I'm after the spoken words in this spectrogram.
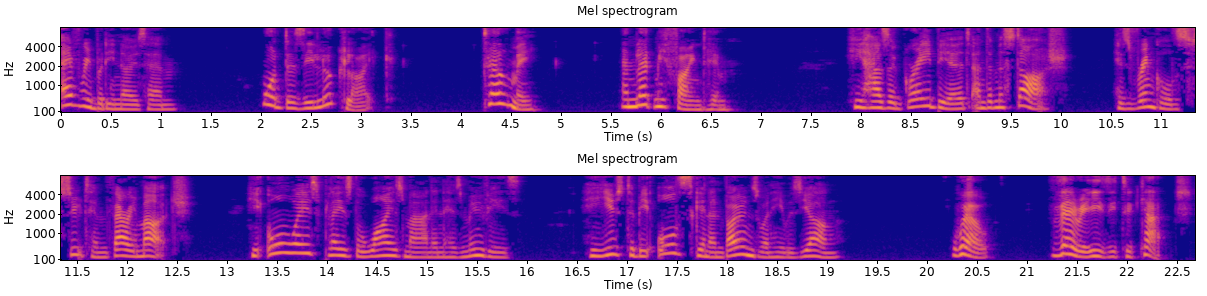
Everybody knows him. What does he look like? Tell me, and let me find him. He has a grey beard and a moustache. His wrinkles suit him very much. He always plays the wise man in his movies. He used to be all skin and bones when he was young. Well, very easy to catch.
